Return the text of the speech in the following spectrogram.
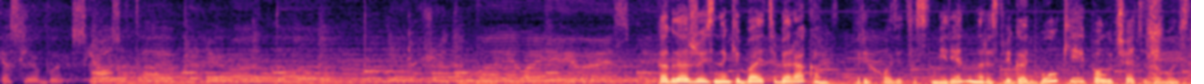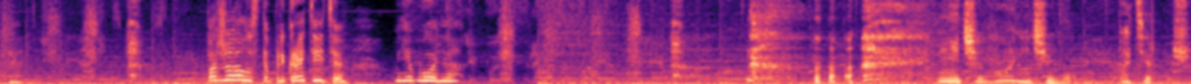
Если бы слезы твои проливают то, то бы уже напоила ею весь мир. Когда жизнь нагибает тебя раком, приходится смиренно раздвигать булки и получать удовольствие. Пожалуйста, прекратите! Мне больно. Ничего, ничего, потерпишь.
